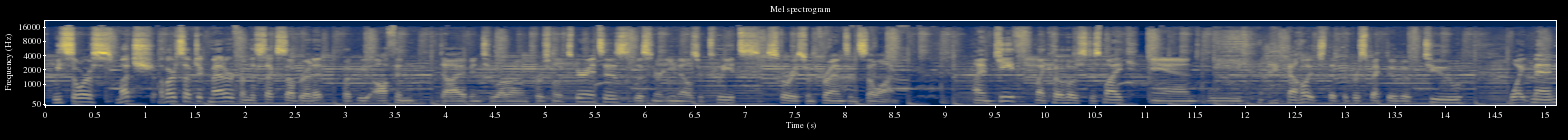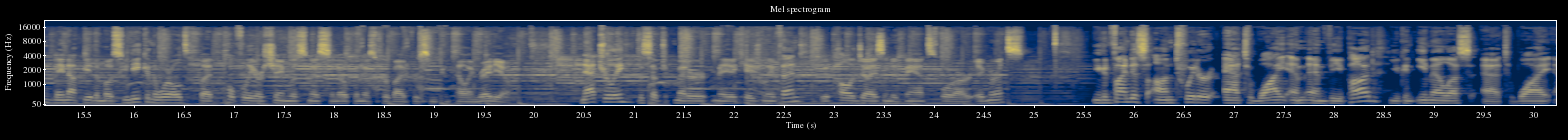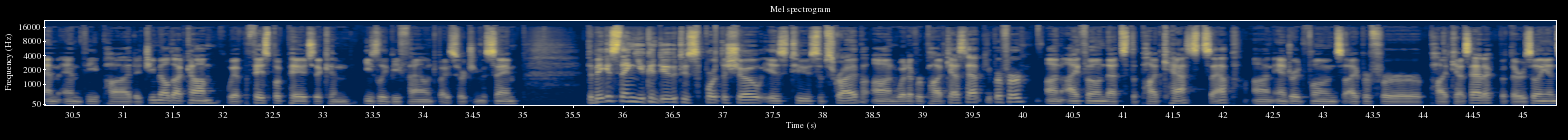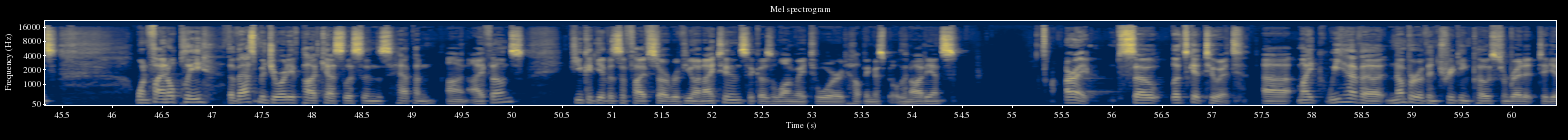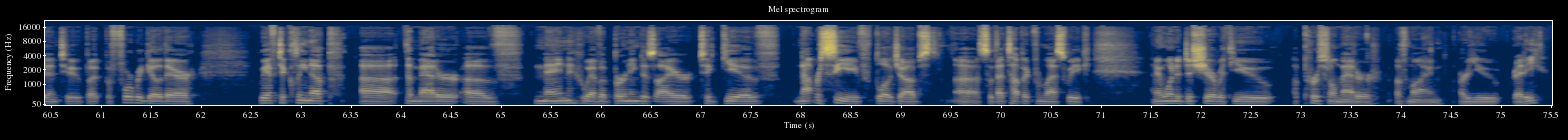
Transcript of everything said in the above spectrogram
We source much of our subject matter from the sex subreddit, but we often dive into our own personal experiences, listener emails or tweets, stories from friends, and so on. I'm Keith, my co host is Mike, and we acknowledge that the perspective of two White men may not be the most unique in the world, but hopefully our shamelessness and openness provide for some compelling radio. Naturally, the subject matter may occasionally offend. We apologize in advance for our ignorance. You can find us on Twitter at YMMVPod. You can email us at YMMVPod at gmail.com. We have a Facebook page that can easily be found by searching the same. The biggest thing you can do to support the show is to subscribe on whatever podcast app you prefer. On iPhone, that's the Podcasts app. On Android phones, I prefer Podcast Addict, but there are zillions. One final plea the vast majority of podcast listens happen on iPhones. If you could give us a five star review on iTunes, it goes a long way toward helping us build an audience. All right, so let's get to it. Uh, Mike, we have a number of intriguing posts from Reddit to get into, but before we go there, we have to clean up uh, the matter of men who have a burning desire to give, not receive, blowjobs. Uh, so that topic from last week, and I wanted to share with you a personal matter of mine. Are you ready?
